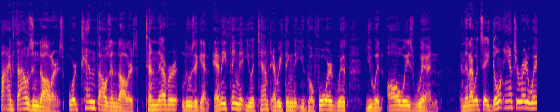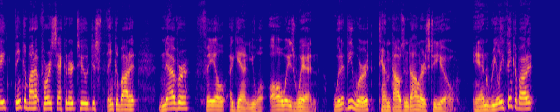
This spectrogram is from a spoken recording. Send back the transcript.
$5,000 or $10,000 to never lose again? Anything that you attempt, everything that you go forward with, you would always win. And then I would say, Don't answer right away. Think about it for a second or two. Just think about it. Never fail again. You will always win. Would it be worth $10,000 to you? And really think about it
